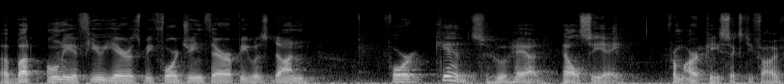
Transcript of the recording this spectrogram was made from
uh, but only a few years before gene therapy was done for kids who had LCA from RPE65.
